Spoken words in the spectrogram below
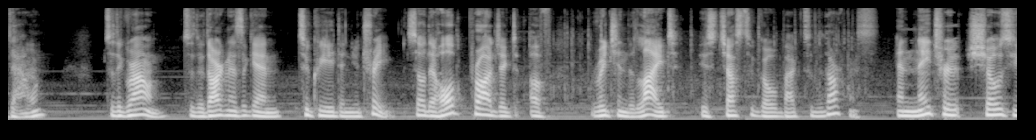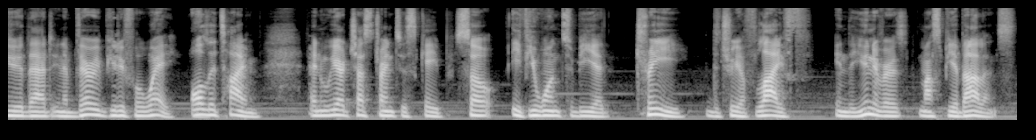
Down to the ground, to the darkness again, to create a new tree. So the whole project of reaching the light is just to go back to the darkness. And nature shows you that in a very beautiful way all the time. And we are just trying to escape. So if you want to be a tree, the tree of life in the universe must be a balance,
